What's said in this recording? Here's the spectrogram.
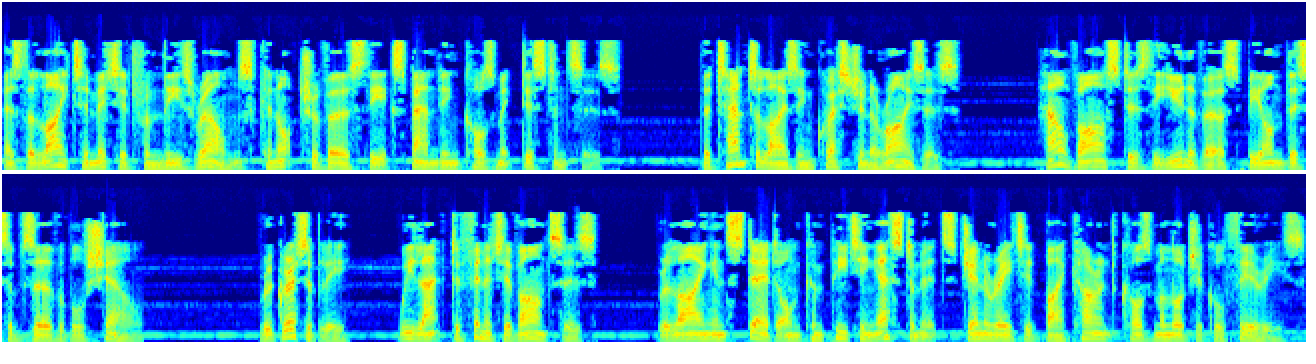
as the light emitted from these realms cannot traverse the expanding cosmic distances. The tantalizing question arises, how vast is the universe beyond this observable shell? Regrettably, we lack definitive answers, relying instead on competing estimates generated by current cosmological theories.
